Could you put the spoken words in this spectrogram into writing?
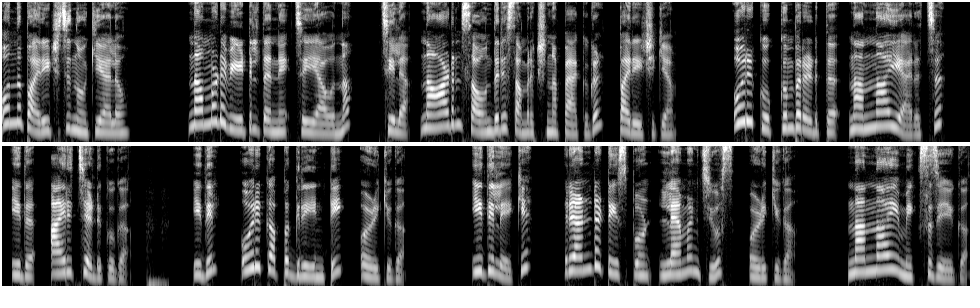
ഒന്ന് പരീക്ഷിച്ചു നോക്കിയാലോ? നമ്മുടെ വീട്ടിൽ തന്നെ ചെയ്യാവുന്ന ചില നാടൻ സൗന്ദര്യ സംരക്ഷണ പാക്കുകൾ പരീക്ഷിക്കാം. ഒരു കുക്കുംബർ എടുത്ത് നന്നായി അരച്ച് ഇത് അരിച്ചെടുക്കുക. ഇതിൽ ഒരു കപ്പ് ഗ്രീൻ ടീ ഒഴിക്കുക. ഇതിലേക്ക് രണ്ട് ടീസ്പൂൺ ലെമൺ ജ്യൂസ് ഒഴിക്കുക. നന്നായി മിക്സ് ചെയ്യുക.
